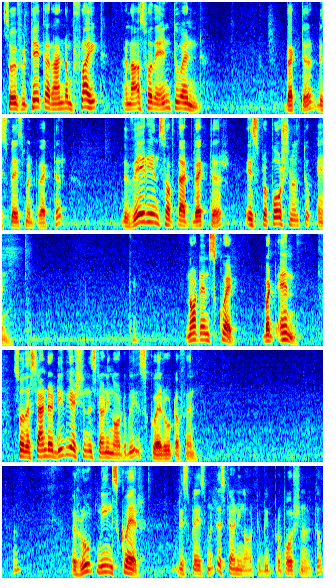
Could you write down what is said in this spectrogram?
So if you take a random flight and ask for the end to end vector displacement vector, the variance of that vector is proportional to n, okay. not n squared but n. So the standard deviation is turning out to be square root of n. Root mean square displacement is turning out to be proportional to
